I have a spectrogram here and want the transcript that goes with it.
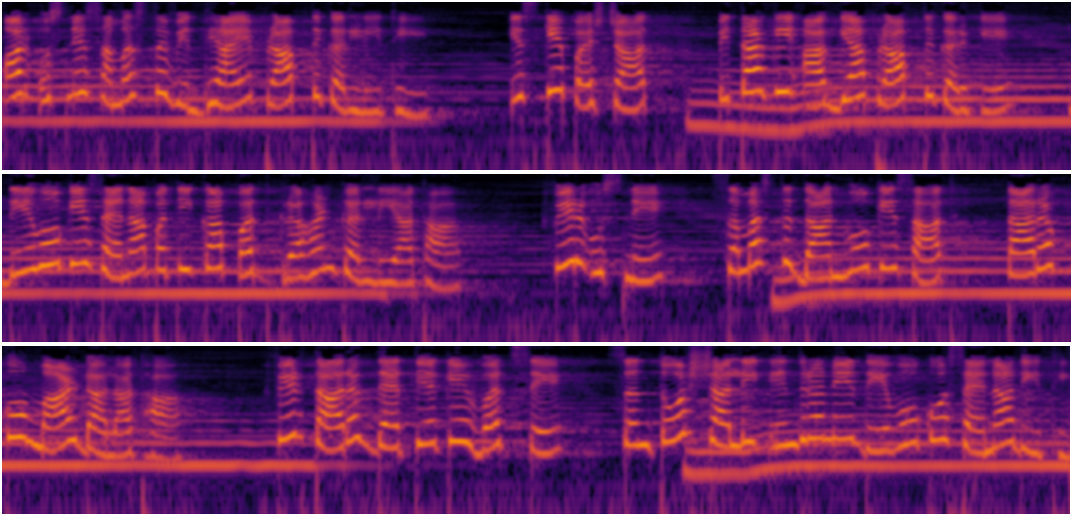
और उसने समस्त विद्याएँ प्राप्त कर ली थी। इसके पश्चात पिता की आज्ञा प्राप्त करके देवों के सेनापति का पद ग्रहण कर लिया था। फिर उसने समस्त दानवों के साथ तारक को मार डाला था। फिर तारक दैत्य के वध से संतोषशाली इंद्र ने देवों को सेना दी थी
